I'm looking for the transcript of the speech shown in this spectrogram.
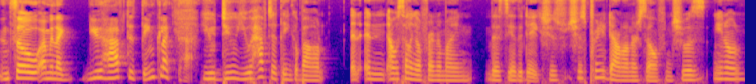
And so, I mean, like, you have to think like that. You do. You have to think about. And, and I was telling a friend of mine this the other day. She was she was pretty down on herself, and she was you know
